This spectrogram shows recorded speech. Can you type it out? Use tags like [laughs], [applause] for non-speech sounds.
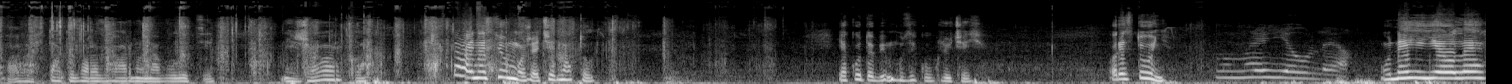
Ой, так зараз гарно на вулиці. Не жарко. Давай на цю може, чи на ту. Яку тобі музику включить? Орестунь, У неї є Олег. у неї є Олег.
